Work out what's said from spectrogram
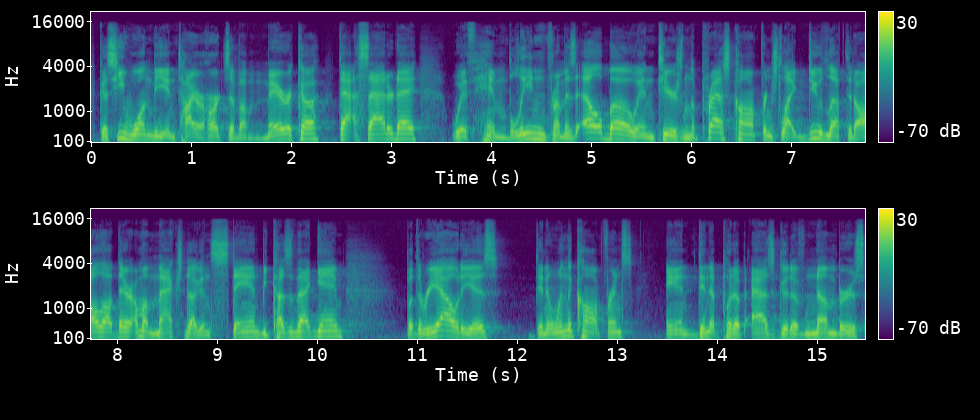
because he won the entire Hearts of America that Saturday with him bleeding from his elbow and tears in the press conference. Like, dude left it all out there. I'm a Max Duggan stand because of that game. But the reality is, didn't win the conference and didn't put up as good of numbers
